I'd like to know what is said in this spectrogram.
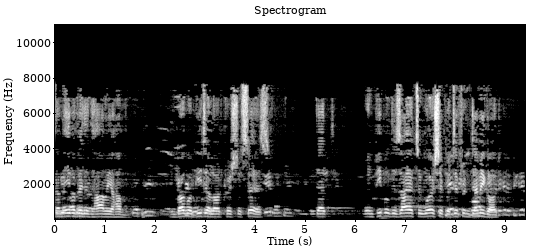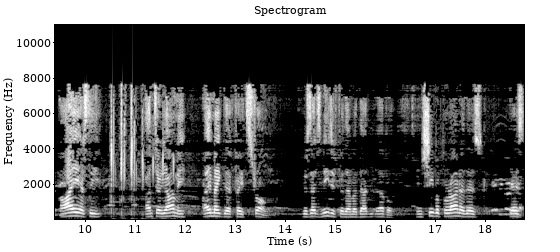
tameva vididhami aham. In Bhagavad Gita, Lord Krishna says that when people desire to worship a different demigod, I as the Antaryami, I make their faith strong. Because that's needed for them at that level. In Shiva Purana there's, there's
